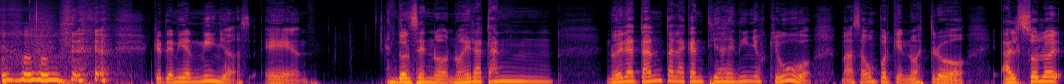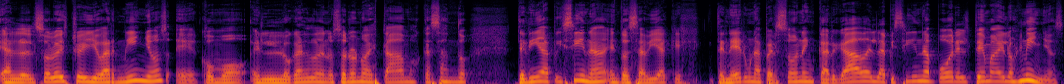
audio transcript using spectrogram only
que tenían niños. entonces no, no era tan no era tanta la cantidad de niños que hubo, más aún porque nuestro, al solo, al solo hecho de llevar niños, eh, como el local donde nosotros nos estábamos casando, tenía piscina, entonces había que tener una persona encargada en la piscina por el tema de los niños.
